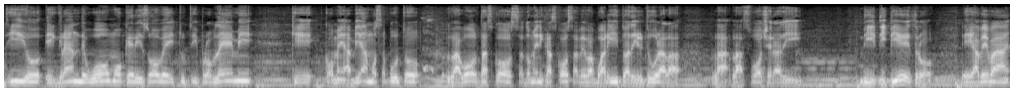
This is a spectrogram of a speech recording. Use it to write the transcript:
Dio, il grande uomo che risolve tutti i problemi che come abbiamo saputo la volta scorsa, domenica scorsa, aveva guarito addirittura la, la, la suocera di, di, di Pietro e aveva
